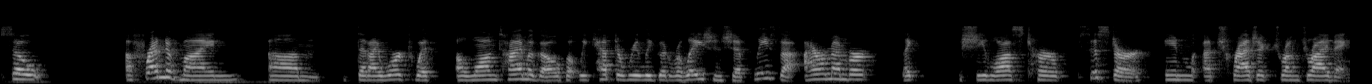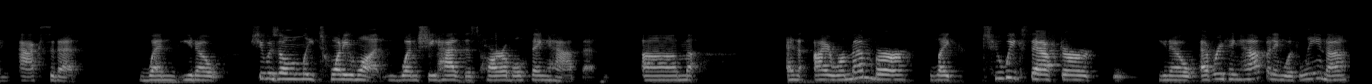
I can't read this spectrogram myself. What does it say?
So a friend of mine um, that I worked with a long time ago, but we kept a really good relationship, Lisa, I remember she lost her sister in a tragic drunk driving accident when, you know, she was only 21 when she had this horrible thing happen. Um, and I remember like two weeks after, you know, everything happening with Lena,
